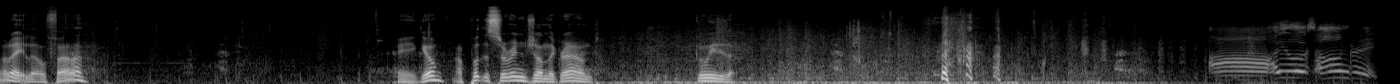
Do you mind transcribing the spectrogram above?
Alright, little fella. There you go. I'll put the syringe on the ground. Go eat it up. Aw, ah, he looks hungry.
